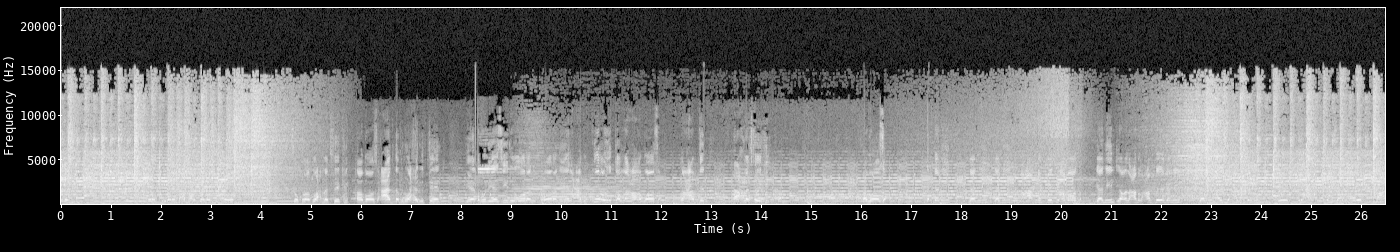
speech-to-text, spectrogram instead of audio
العالمين سقراط واحمد فكري اباص عدى من واحد والتاني. أبو ليزيد وأورن أورن يلعب الكره ويطلعها اباص وعبد أحمد فكري. اباص جميل جميل جميل ومع أحمد فكري اباص جميل يا العاب العرضية جميل جميل عايز حد جميل. إيه، ويروح على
